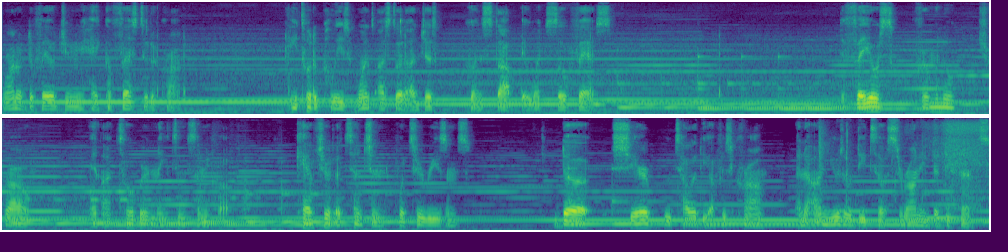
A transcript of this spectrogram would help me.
Ronald DeFeo Jr. had confessed to the crime. He told the police, Once I started, I just couldn't stop. It went so fast. DeFeo's criminal trial in October 1975 captured attention for two reasons the sheer brutality of his crime and the unusual details surrounding the defense.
